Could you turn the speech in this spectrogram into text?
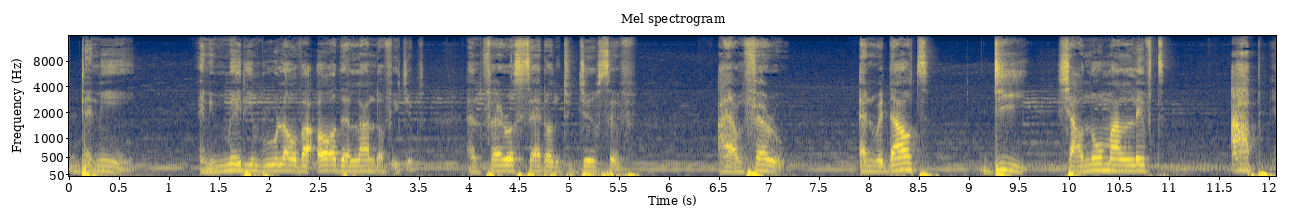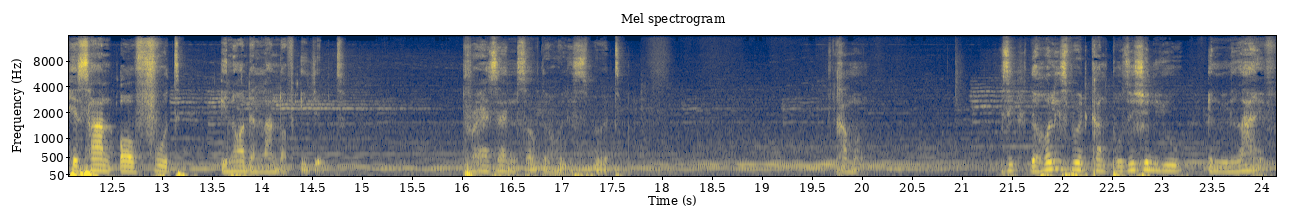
the knee and he made him ruler over all the land of Egypt. And Pharaoh said unto Joseph, I am Pharaoh, and without thee shall no man lift up his hand or foot in all the land of Egypt. Presence of the Holy Spirit. Come on. You see, the Holy Spirit can position you in life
